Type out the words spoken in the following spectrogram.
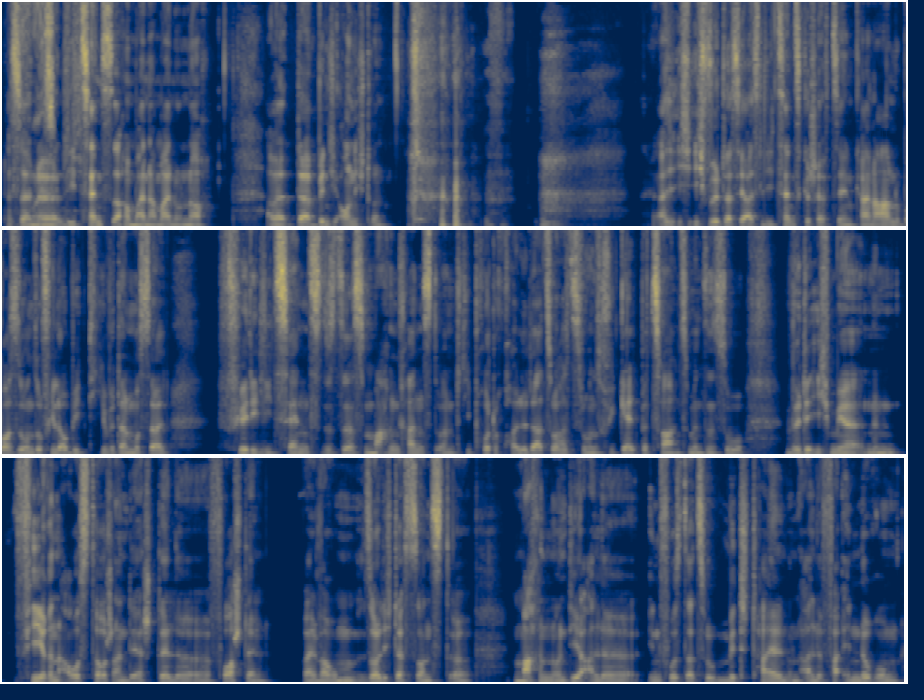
das ist ja eine Lizenzsache meiner Meinung nach. Aber da bin ich auch nicht drin. Also ich, ich würde das ja als Lizenzgeschäft sehen, keine Ahnung. Du brauchst so und so viele Objektive, dann musst du halt für die Lizenz, dass du das machen kannst und die Protokolle dazu hast, so und so viel Geld bezahlen. Zumindest so würde ich mir einen fairen Austausch an der Stelle äh, vorstellen. Weil warum soll ich das sonst äh, machen und dir alle Infos dazu mitteilen und alle Veränderungen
